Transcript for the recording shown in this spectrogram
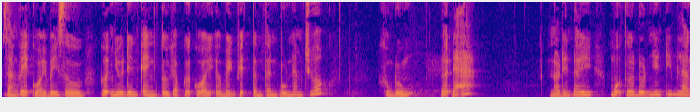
dáng vẻ cô ấy bây giờ gợi nhớ đến cảnh tôi gặp gỡ cô ấy ở bệnh viện tâm thần 4 năm trước. Không đúng, đợi đã. Nói đến đây, mộ thừa đột nhiên im lặng,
